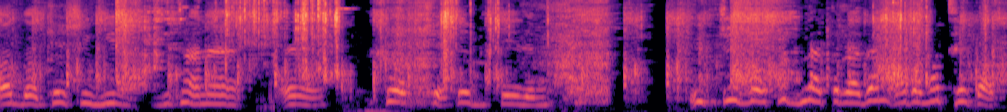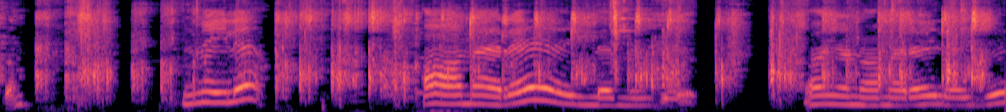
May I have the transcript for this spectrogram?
Aga keşke bir, bir tane e, şok çekebilseydim. 330 metreden adama tek attım. Neyle? AMR ile miydi? Aynen AMR ileydi.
